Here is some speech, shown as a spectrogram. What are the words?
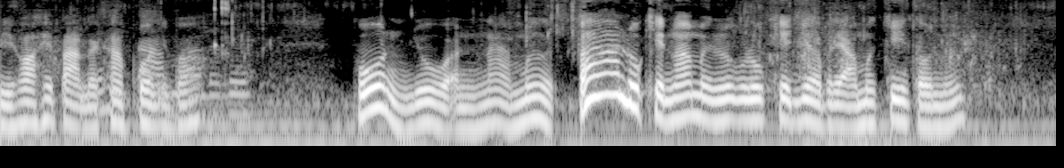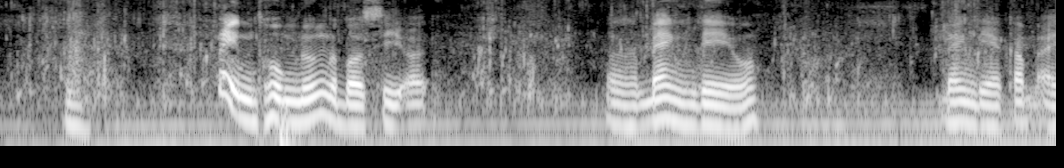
มีพ่อให้ปาบไปข้างโพนอีกบ่พูนอยู่อันหน้ามืดป้าลูกเข็ดน้อยมือลูกเข็ดเยอะไปเอาเมื่อกี้ตัวนึงเต็มถุงนึงระเบิดสีเออแบ่งเดียวแบ่งเดียวกับไอ้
